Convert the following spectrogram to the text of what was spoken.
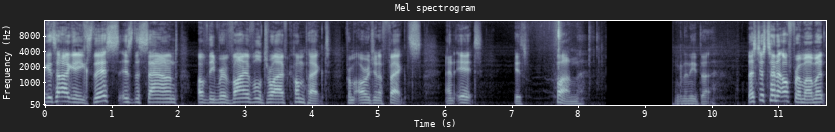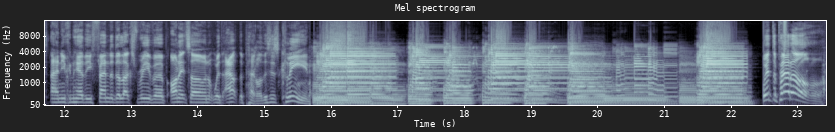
Guitar geeks. This is the sound of the Revival Drive Compact from Origin Effects, and it is fun. I'm gonna need that. Let's just turn it off for a moment, and you can hear the Fender Deluxe Reverb on its own without the pedal. This is clean. With the pedal!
